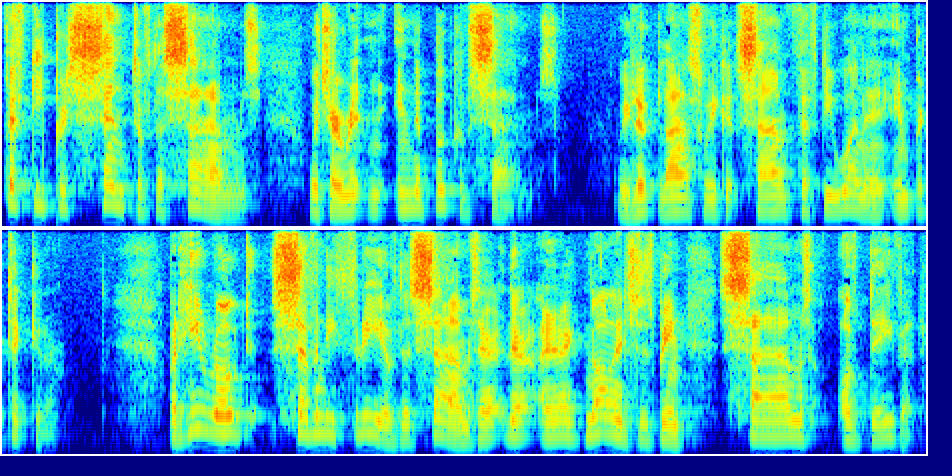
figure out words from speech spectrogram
50% of the Psalms which are written in the book of Psalms. We looked last week at Psalm 51 in, in particular. But he wrote 73 of the Psalms. They're, they're acknowledged as being Psalms of David.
